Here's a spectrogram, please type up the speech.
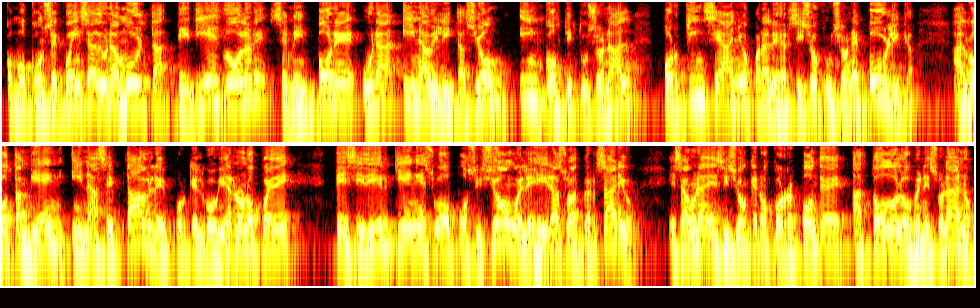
como consecuencia de una multa de 10 dólares, se me impone una inhabilitación inconstitucional por 15 años para el ejercicio de funciones públicas. Algo también inaceptable porque el gobierno no puede decidir quién es su oposición o elegir a su adversario. Esa es una decisión que nos corresponde a todos los venezolanos.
